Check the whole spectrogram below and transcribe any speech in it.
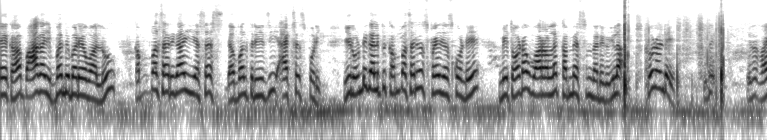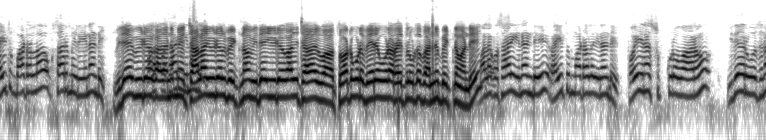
లేక బాగా ఇబ్బంది పడేవాళ్ళు కంపల్సరీగా ఈ SS double three G access పొడి. ఈ రెండు కలిపి కంపల్సరీగా స్ప్రే చేసుకోండి. మీ తోట వారాల్లో కమ్మేస్తుందండి. ఇలా చూడండి. ఇది ఇది రైతు బాటల్లో ఒకసారి మీరు వినండి. ఇదే వీడియో కాదండి మేము చాలా వీడియోలు పెట్టినాం. ఇదే వీడియో కాదు చాలా తోట కూడా వేరే కూడా రైతులు కూడా అన్ని పెట్టినామండి. మళ్ళీ ఒకసారి వినండి. రైతు మాటలో వినండి. పోయిన శుక్రవారం ఇదే రోజున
